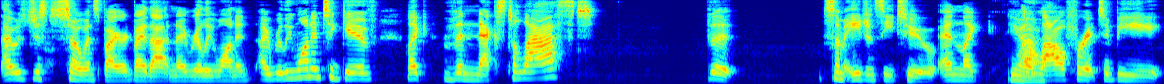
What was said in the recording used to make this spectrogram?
I was just so inspired by that, and I really wanted I really wanted to give like the next to last the some agency to and like Yeah. allow for it to be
